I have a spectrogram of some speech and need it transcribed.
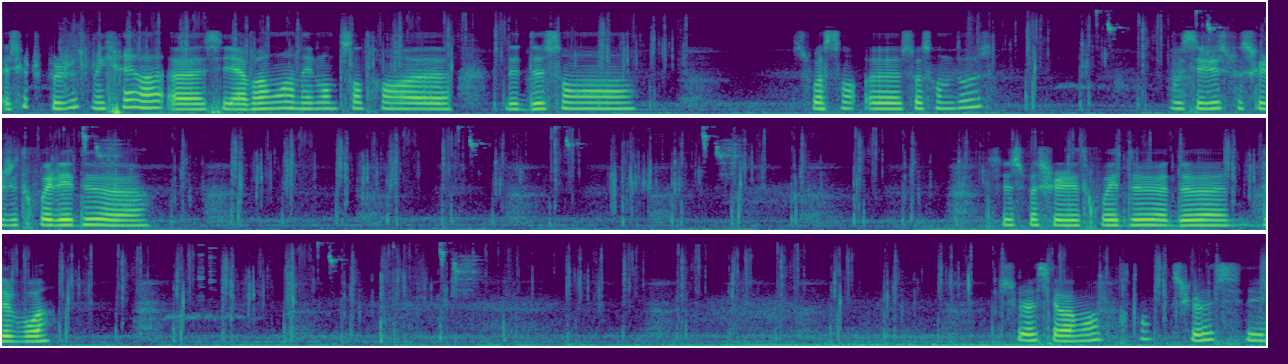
Est-ce que tu peux juste m'écrire là euh, s'il y a vraiment un élan de 130 euh, de 272 Ou c'est juste parce que j'ai trouvé les deux euh... C'est juste parce que j'ai trouvé deux, deux, deux bois. Celui-là c'est vraiment important. Celui-là c'est...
